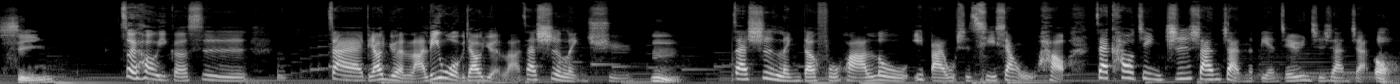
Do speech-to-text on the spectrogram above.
行。最后一个是在比较远啦，离我比较远啦，在士林区。嗯，在士林的福华路一百五十七巷五号，在靠近芝山站那边，捷运芝山站。哦，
